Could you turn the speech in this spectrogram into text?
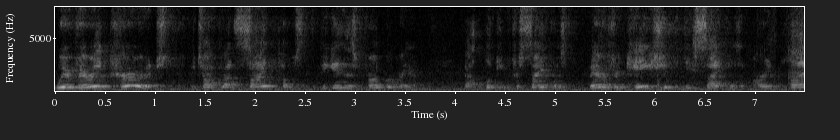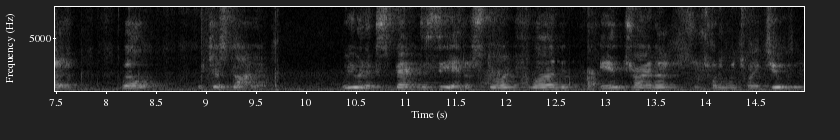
we're very encouraged. We talked about signposts at the beginning of this program, about looking for signposts, verification that these cycles are in play. Well, we just got it. We would expect to see an historic flood in China in 2122,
